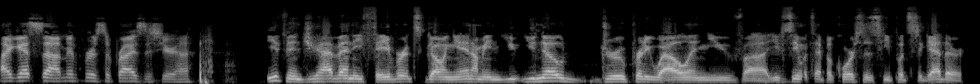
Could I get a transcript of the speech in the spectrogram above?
I guess uh, I'm in for a surprise this year, huh? Ethan, do you have any favorites going in? I mean, you, you know Drew pretty well, and you've uh, you've mm-hmm. seen what type of courses he puts together.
